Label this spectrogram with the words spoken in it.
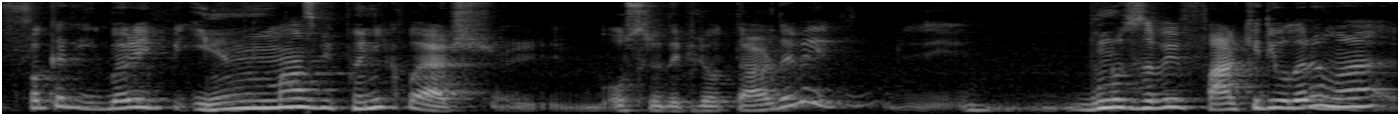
fakat böyle bir, inanılmaz bir panik var o sırada pilotlarda ve bunu tabii fark ediyorlar ama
